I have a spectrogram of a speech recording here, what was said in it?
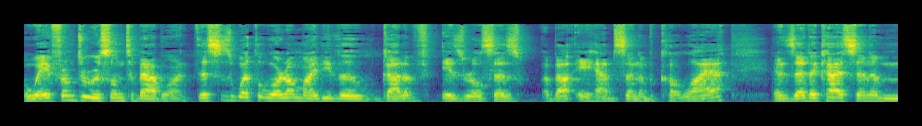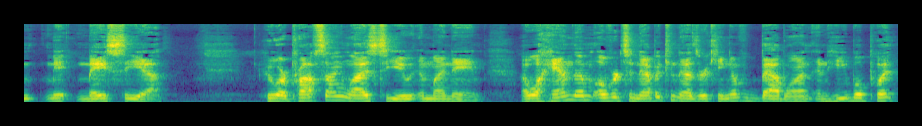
away from Jerusalem to Babylon. This is what the Lord Almighty, the God of Israel, says about Ahab, son of Kolaiah, and Zedekiah, son of Maaseiah who are prophesying lies to you in my name. I will hand them over to Nebuchadnezzar, king of Babylon, and he will put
